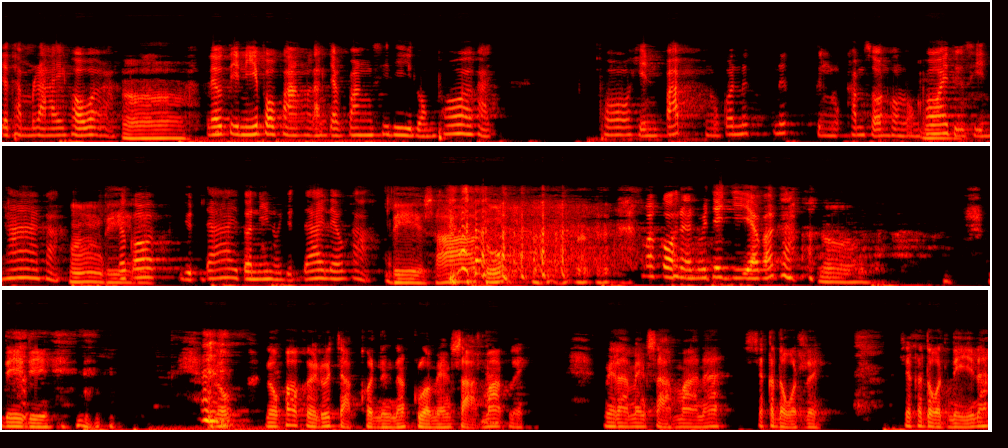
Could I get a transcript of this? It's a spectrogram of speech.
จะทำร้ายเขาอะค่ะอ่าแล้วทีนี้พอฟังหลังจากฟังซีดีหลวงพ่อค่ะ พอเห็นปั๊บ หนูก็นึกนึกถึงคำสอนของหลวงพ่อให้ถือศีลห้าค่ะอืมดีแล้วก็หยุดได้ตอนนี้หนูหยุดได้แล้วค่ะ ดีสาธุเมื่อก่อนอะหนูจะเหยียบอะค่ะเออดีดีหลวงหลวงพ่อเคยรู้จักคนหนึ่งนะกลัวแมงสาบมากเลย เวลาแมงสาบมานะจะกระโดดเลย จะกระโดดหนีนะ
